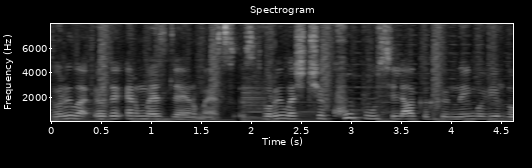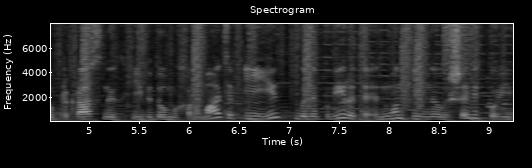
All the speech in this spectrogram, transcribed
Створила Еде Ермес для Ермес, створила ще купу усіляких неймовірно прекрасних і відомих ароматів. І ви не повірите, Едмонд їй не лише відповів,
